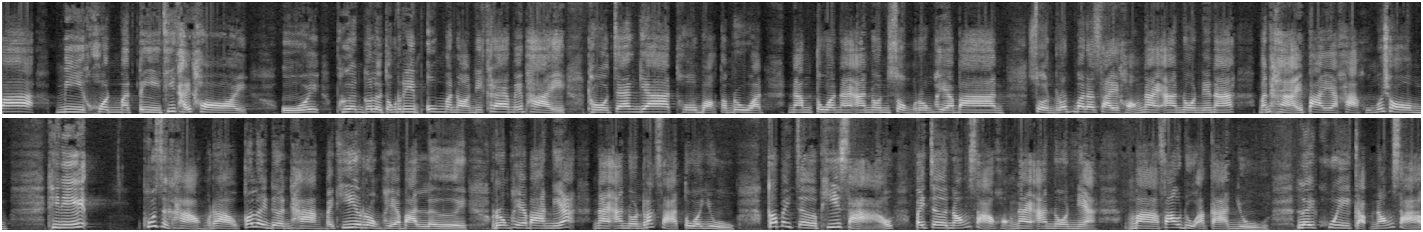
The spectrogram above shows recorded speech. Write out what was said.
ว่ามีคนมาตีที่ท้ายทอยโอ้ยเพื่อนก็เลยต้องรีบอุ้มมานอนที่แคร่ไม้ไผ่โทรแจ้งญาติโทรบอกตำรวจนำตัวนายอานนท์ส่งโรงพยาบาล ส่วนรถมอเตอร์ไซค์ของนายอานนท์เนี่ยนะมันหายไปอะค่ะคุณผู้ชม ทีนี้ ผู้สื่อข่าวของเราก็เลยเดินทางไปที่โรงพยาบาลเลยโรงพยาบาลเนี้ยนายอานนท์รักษาตัวอยู่ก็ไปเจอพี่สาวไปเจอน้องสาวของนายอานนท์เนี่ยมาเฝ้าดูอาการอยู่เลยคุยกับน้องสาว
